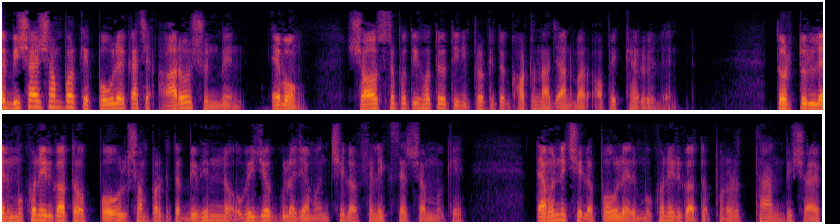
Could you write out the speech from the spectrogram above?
বিষয় সম্পর্কে পৌলের কাছে আরও শুনবেন এবং সহস্রপতি হতেও তিনি প্রকৃত ঘটনা জানবার অপেক্ষায় রইলেন। তর্তুল্যের মুখনির্গত পৌল সম্পর্কিত বিভিন্ন অভিযোগগুলো যেমন ছিল ফেলিক্সের সম্মুখে, তেমনি ছিল পৌলের মুখনির্গত পুনরুত্থান বিষয়ক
